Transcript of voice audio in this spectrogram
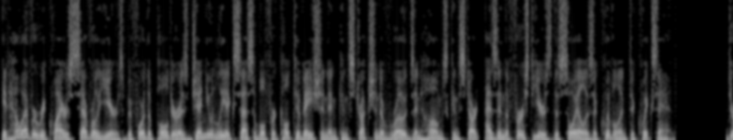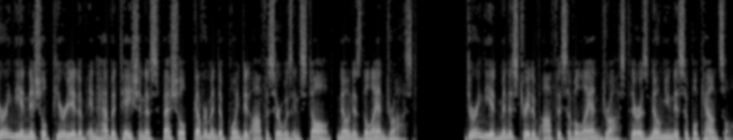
It however requires several years before the polder is genuinely accessible for cultivation and construction of roads and homes can start, as in the first years the soil is equivalent to quicksand. During the initial period of inhabitation a special, government-appointed officer was installed, known as the Landdrost. During the administrative office of a Landdrost there is no municipal council.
